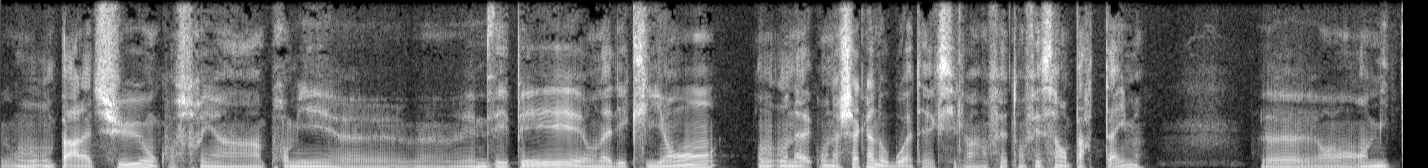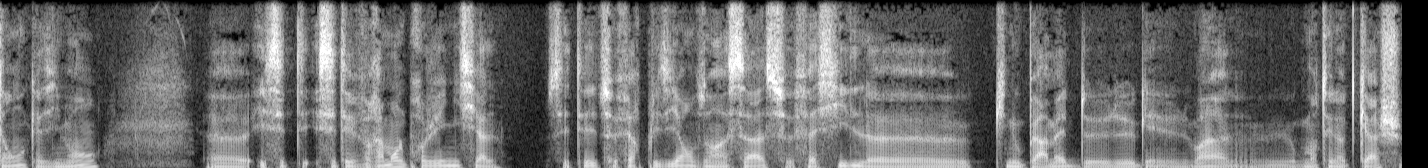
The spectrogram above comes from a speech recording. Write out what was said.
on, part là-dessus, on construit un, un premier euh, MVP, on a des clients, on, on a on a chacun nos boîtes avec Sylvain. En fait, on fait ça en part-time, euh, en, en mi-temps quasiment. Euh, et c'était c'était vraiment le projet initial. C'était de se faire plaisir en faisant un SaaS facile euh, qui nous permette de, de, voilà d'augmenter notre cash.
